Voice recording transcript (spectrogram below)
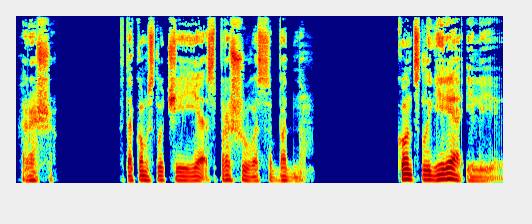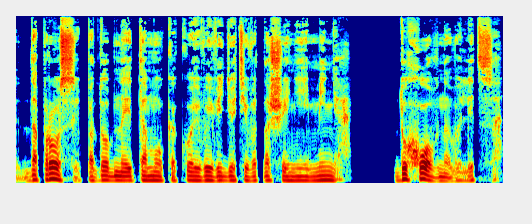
Хорошо. В таком случае я спрошу вас об одном. Концлагеря или допросы, подобные тому, какой вы ведете в отношении меня, духовного лица,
